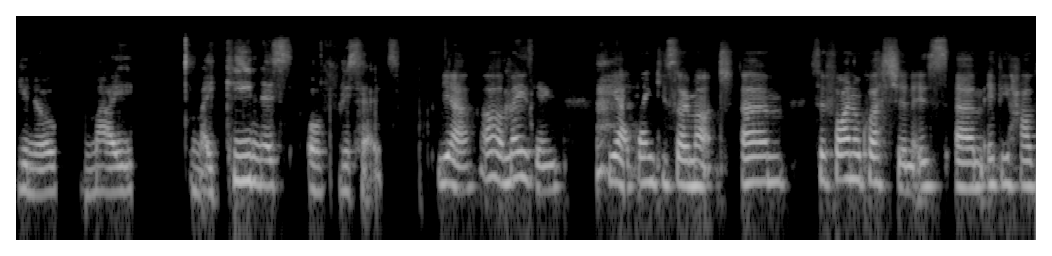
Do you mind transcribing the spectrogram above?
you know, my my keenness of research. Yeah. Oh, amazing. Yeah. Thank you so much. Um, so final question is um, if you have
